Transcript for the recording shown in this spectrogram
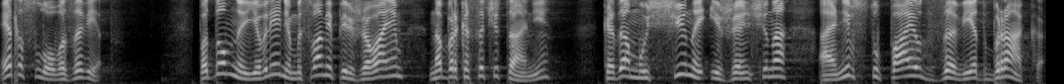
Это слово «завет». Подобное явление мы с вами переживаем на бракосочетании, когда мужчина и женщина, они вступают в завет брака.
